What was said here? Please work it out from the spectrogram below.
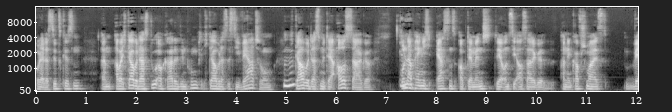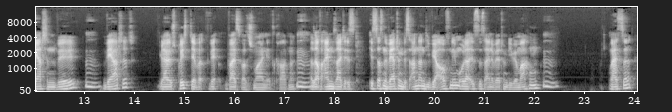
oder das Sitzkissen, ähm, aber ich glaube, da hast du auch gerade den Punkt, ich glaube, das ist die Wertung. Ich glaube, dass mit der Aussage, Genau. unabhängig erstens, ob der Mensch, der uns die Aussage an den Kopf schmeißt, werten will, Mhm. wertet, ja, sprich, der we- weiß, was ich meine jetzt gerade. Ne? Mhm. Also auf einen Seite ist, ist das eine Wertung des anderen, die wir aufnehmen, oder ist es eine Wertung, die wir machen? Mhm. Weißt du?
